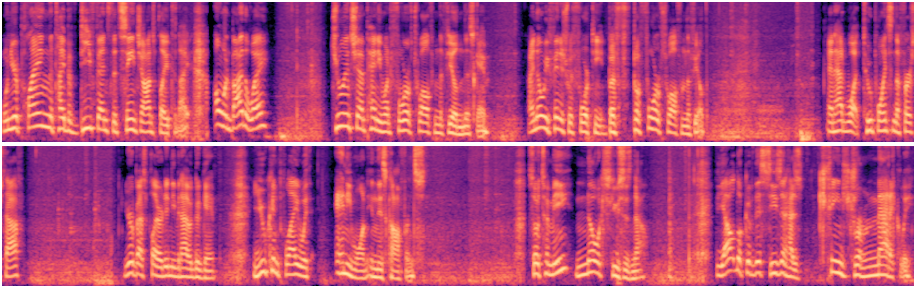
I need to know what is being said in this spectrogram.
When you're playing the type of defense that St. John's played tonight. Oh, and by the way, Julian Champagnie went 4 of 12 from the field in this game. I know he finished with 14, but, f- but 4 of 12 from the field. And had what, two points in the first half? Your best player didn't even have a good game. You can play with anyone in this conference. So to me, no excuses now. The outlook of this season has changed dramatically.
